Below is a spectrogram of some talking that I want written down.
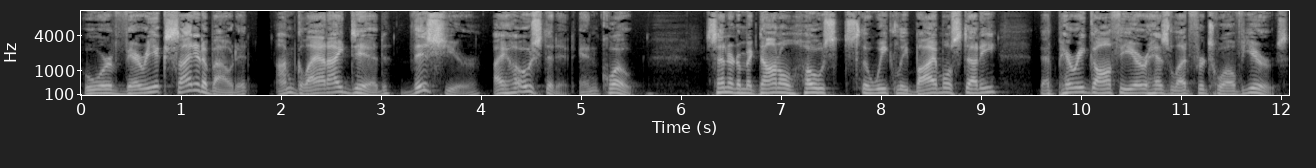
who were very excited about it. I'm glad I did. This year, I hosted it. End quote. Senator McDonnell hosts the weekly Bible study that Perry Gauthier has led for 12 years.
